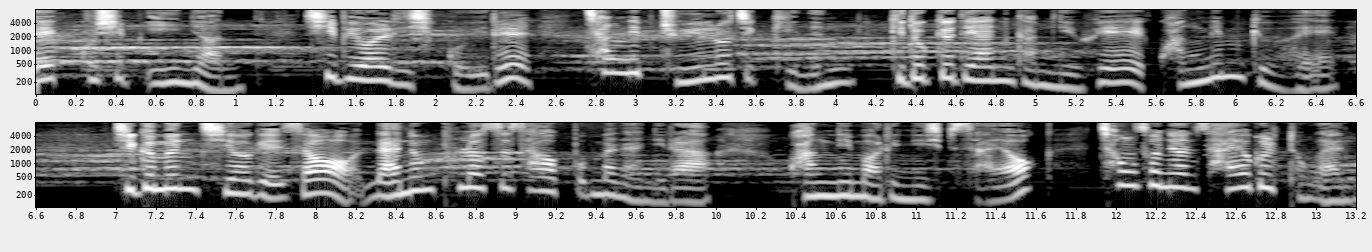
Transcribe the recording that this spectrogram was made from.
(1992년) 12월 29일을 창립 주일로 지키는 기독교 대한감리회 광림교회. 지금은 지역에서 나눔 플러스 사업뿐만 아니라 광림 어린이 집 사역, 청소년 사역을 통한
